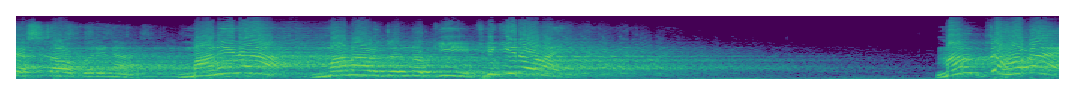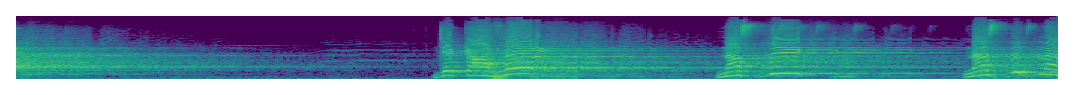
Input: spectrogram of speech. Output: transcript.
চেষ্টাও করি না। মানি না, মানার জন্য কি? ফিকিরও নাই। মানতে হবে। যে কাফের নাস্তিক নাস্তিক না,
